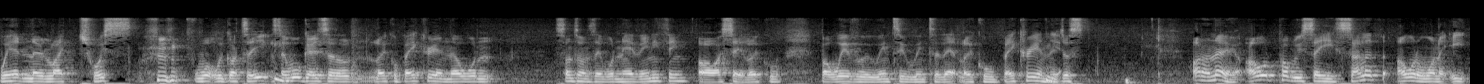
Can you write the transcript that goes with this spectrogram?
we had no like choice what we got to eat. So we'll go to a local bakery and they wouldn't. Sometimes they wouldn't have anything. Oh, I say local, but wherever we went to, we went to that local bakery and they Yeah. just. I don't know. I would probably say salad. I wouldn't want to eat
